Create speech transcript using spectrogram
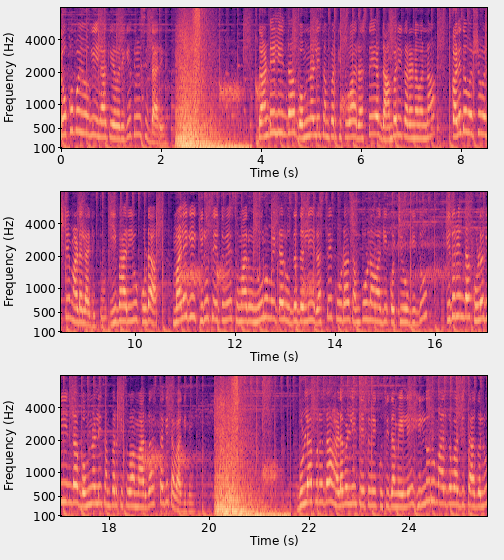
ಲೋಕೋಪಯೋಗಿ ಇಲಾಖೆಯವರಿಗೆ ತಿಳಿಸಿದ್ದಾರೆ. ದಾಂಡೇಲಿಯಿಂದ ಬೊಮ್ಮನಹಳ್ಳಿ ಸಂಪರ್ಕಿಸುವ ರಸ್ತೆಯ ಡಾಂಬರೀಕರಣವನ್ನು ಕಳೆದ ವರ್ಷವಷ್ಟೇ ಮಾಡಲಾಗಿತ್ತು. ಈ ಬಾರಿಯೂ ಕೂಡ ಮಳೆಗೆ ಕಿರು ಸೇತುವೆ ಸುಮಾರು ನೂರು ಮೀಟರ್ ಉದ್ದದಲ್ಲಿ ರಸ್ತೆ ಕೂಡ ಸಂಪೂರ್ಣವಾಗಿ ಕೊಚ್ಚಿ ಹೋಗಿದ್ದು, ಇದರಿಂದ ಕುಳಗಿಯಿಂದ ಬೊಮ್ಮನಹಳ್ಳಿ ಸಂಪರ್ಕಿಸುವ ಮಾರ್ಗ ಸ್ಥಗಿತವಾಗಿದೆ. ಗುಳ್ಳಾಪುರದ ಹಳವಳ್ಳಿ ಸೇತುವೆ ಕುಸಿದ ಮೇಲೆ ಹಿಲ್ಲೂರು ಮಾರ್ಗವಾಗಿ ಸಾಗಲು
